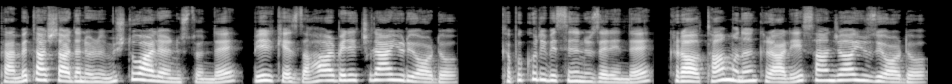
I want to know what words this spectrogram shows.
Pembe taşlardan örülmüş duvarların üstünde bir kez daha arbeletçiler yürüyordu. Kapı kulübesinin üzerinde Kral Tamma'nın kraliyet sancağı yüzüyordu.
